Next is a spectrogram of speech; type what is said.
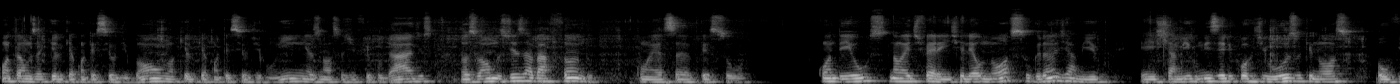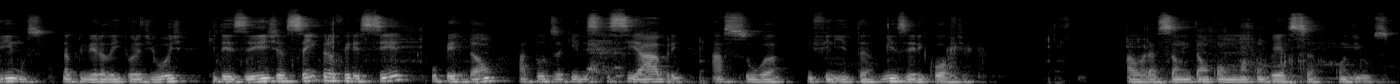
Contamos aquilo que aconteceu de bom, aquilo que aconteceu de ruim, as nossas dificuldades. Nós vamos desabafando com essa pessoa. Com Deus não é diferente, Ele é o nosso grande amigo, é este amigo misericordioso que nós ouvimos na primeira leitura de hoje, que deseja sempre oferecer o perdão a todos aqueles que se abrem à sua infinita misericórdia. A oração, então, como uma conversa com Deus.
